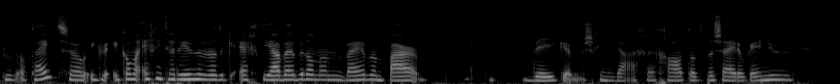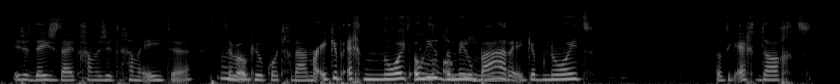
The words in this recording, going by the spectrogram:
doe het altijd zo. Ik, ik kan me echt niet herinneren dat ik echt... Ja, we hebben dan een, wij hebben een paar weken, misschien dagen gehad dat we zeiden... Oké, nu is het deze tijd, gaan we zitten, gaan we eten. Dat hebben we ook heel kort gedaan. Maar ik heb echt nooit, ook niet op de middelbare. Ik heb nooit dat ik echt dacht,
